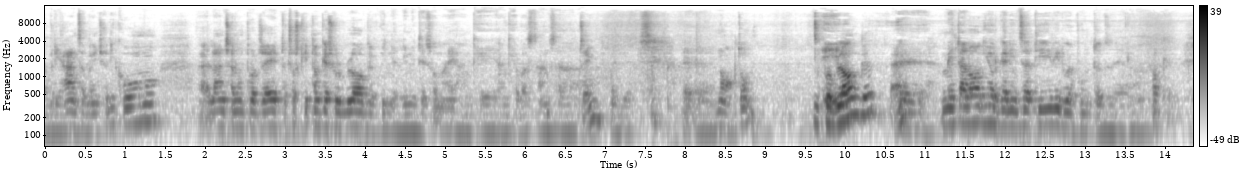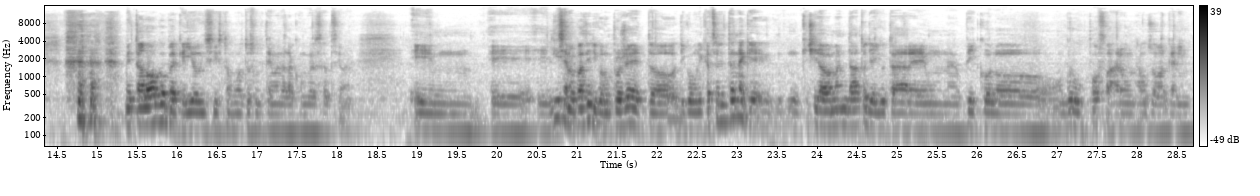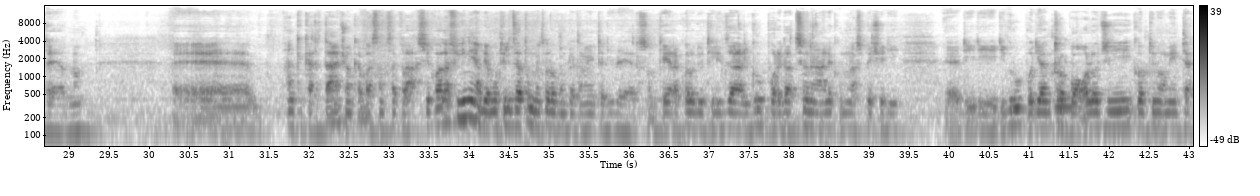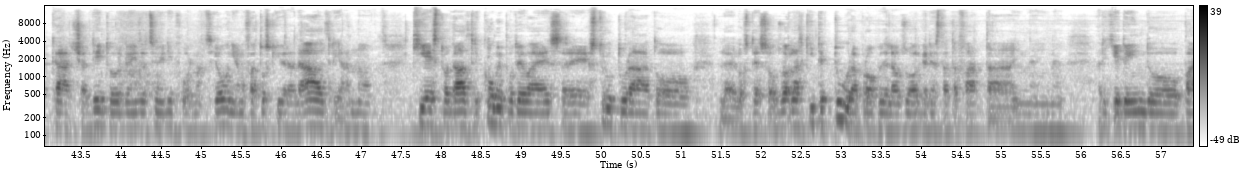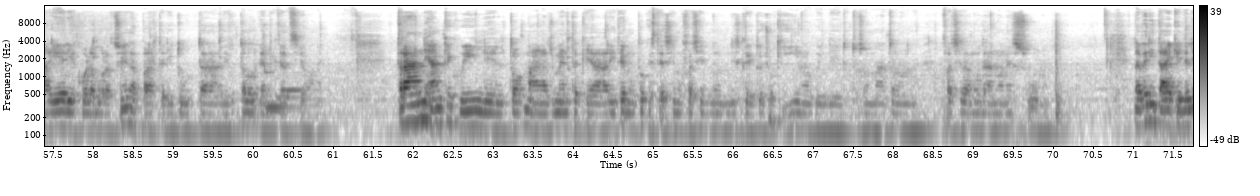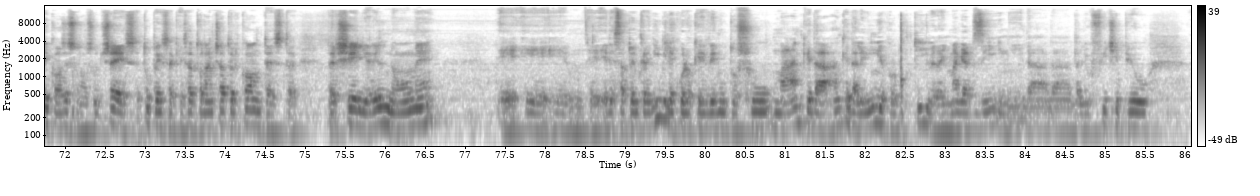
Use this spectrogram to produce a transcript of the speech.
Brianza, provincia di Como, eh, lanciano un progetto, ci ho scritto anche sul blog, quindi al limite insomma è anche, anche abbastanza Sì. eh, noto. Il tuo E, blog? eh, Metaloghi organizzativi 2.0. Ok. Metalogo perché io insisto molto sul tema della conversazione. E, e- e lì siamo partiti con un progetto di comunicazione interna che, che ci dava mandato di aiutare un piccolo gruppo a fare un house organ interno. Eh, anche cartaceo, anche abbastanza classico. Alla fine abbiamo utilizzato un metodo completamente diverso, che era quello di utilizzare il gruppo redazionale come una specie di eh, di, di- di gruppo di antropologi continuamente a caccia dentro l'organizzazione di informazioni, hanno fatto scrivere ad altri, hanno chiesto ad altri come poteva essere strutturato lo stesso l'architettura proprio dell'house organ è stata fatta in- in- richiedendo pareri e collaborazioni da parte di tutta, di tutta l'organizzazione. Tranne anche qui il, top management che ha ritenuto che stessimo facendo un discreto giochino, quindi tutto sommato non facevamo danno a nessuno. La verità è che delle cose sono successe. Tu pensa che è stato lanciato il contest per scegliere il nome e- e- ed è stato incredibile quello che è venuto su, ma anche, da- anche dalle linee produttive, dai magazzini, da- da- dagli uffici più,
